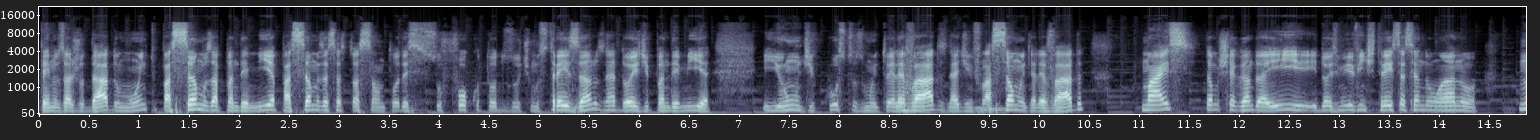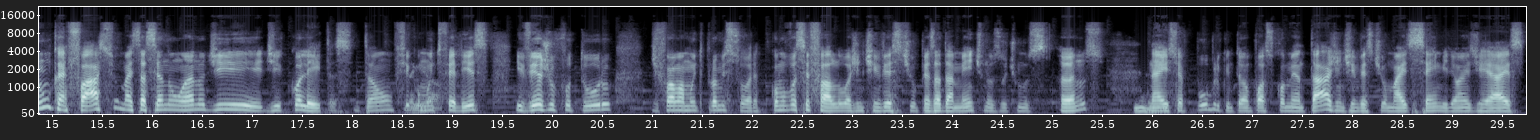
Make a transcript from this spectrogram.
tem nos ajudado muito. Passamos a pandemia, passamos essa situação toda, esse sufoco todos os últimos três anos, né? Dois de pandemia e um de custos muito elevados, né? De inflação muito elevada mas estamos chegando aí e 2023 está sendo um ano Nunca é fácil, mas está sendo um ano de, de colheitas. Então, fico Legal. muito feliz e vejo o futuro de forma muito promissora. Como você falou, a gente investiu pesadamente nos últimos anos. Uhum. Né? Isso é público, então eu posso comentar. A gente investiu mais de 100 milhões de reais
